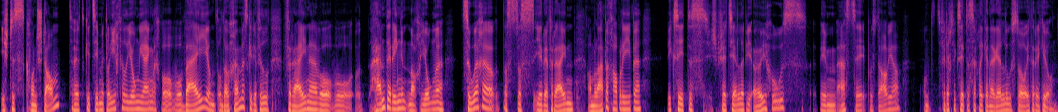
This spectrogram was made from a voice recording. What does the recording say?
Ist das konstant? Gibt es immer gleich viele Junge eigentlich, die, die wollen und, und auch kommen? Es gibt ja viele Vereine, die, die händeringend nach Jungen suchen, dass, dass ihr Verein am Leben kann bleiben kann. Wie sieht das speziell bei euch aus, beim SC Bustavia? Und vielleicht wie sieht das ein bisschen generell aus hier in der Region?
